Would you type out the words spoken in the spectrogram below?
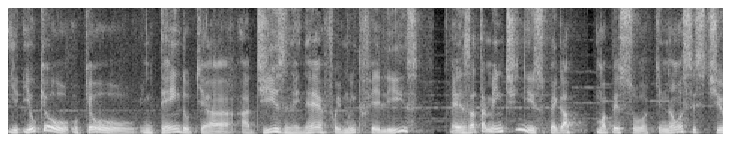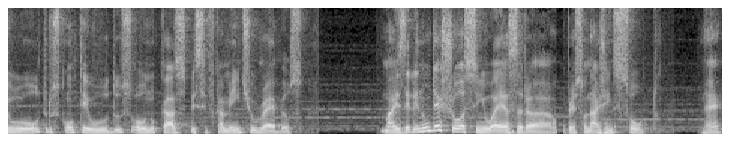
E, e, o, que eu, o que eu entendo que a, a Disney né, foi muito feliz é exatamente nisso: pegar uma pessoa que não assistiu outros conteúdos, ou no caso especificamente o Rebels. Mas ele não deixou assim o Ezra um personagem solto, né?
